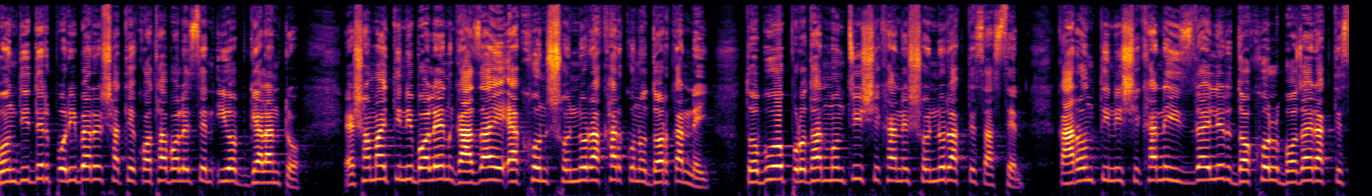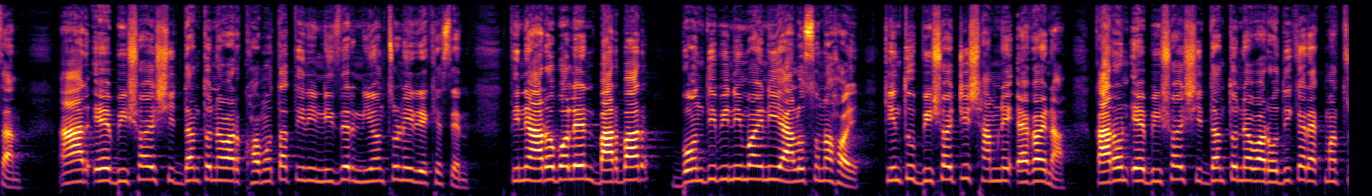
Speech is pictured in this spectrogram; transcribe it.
বন্দীদের পরিবারের সাথে কথা বলেছেন ইয়ব গ্যালান্টো। এ সময় তিনি বলেন, গাজায় এখন সৈন্য রাখার কোনো দরকার নেই। তবুও প্রধানমন্ত্রী সেখানে সৈন্য রাখতে চাচ্ছেন, কারণ তিনি সেখানে ইসরায়েলের দখল বজায় রাখতে চান। আর এ বিষয়ে সিদ্ধান্ত নেওয়ার ক্ষমতা তিনি নিজের নিয়ন্ত্রণেই রেখেছেন। তিনি আরও বলেন, বারবার বন্দি বিনিময় নিয়ে আলোচনা হয় কিন্তু বিষয়টি সামনে এগোয় না, কারণ এ বিষয়ে সিদ্ধান্ত নেওয়ার অধিকার একমাত্র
